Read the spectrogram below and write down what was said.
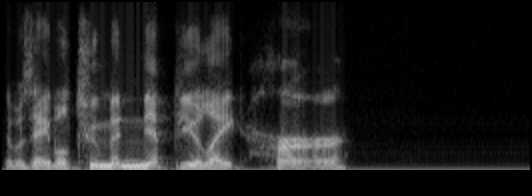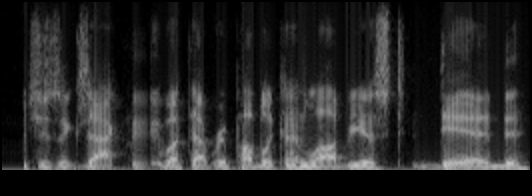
that was able to manipulate her, which is exactly what that Republican lobbyist did,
